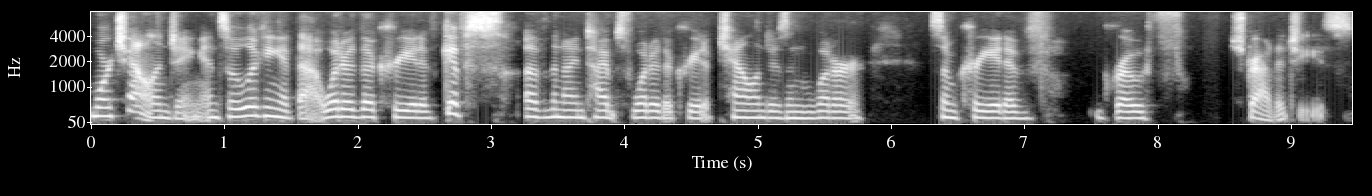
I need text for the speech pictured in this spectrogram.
more challenging. And so looking at that, what are the creative gifts of the nine types? What are the creative challenges and what are some creative growth strategies?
